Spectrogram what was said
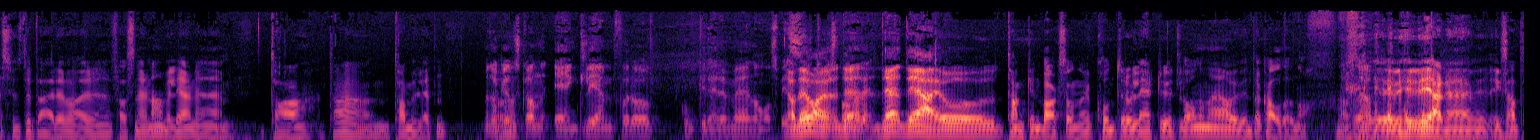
syntes dette her var fascinerende. Han ville gjerne ta, ta, ta muligheten. Men dere ønska han egentlig hjem for å konkurrere med en annen spiss? Ja, det, var, det, det, det er jo tanken bak sånne kontrollerte utlån, det har vi begynt å kalle det nå. Altså, vi, vi, vi gjerne ikke sant?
